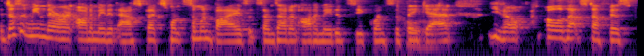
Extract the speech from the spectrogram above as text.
it doesn't mean there aren't automated aspects. Once someone buys, it sends out an automated sequence that they get. You know, all of that stuff is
